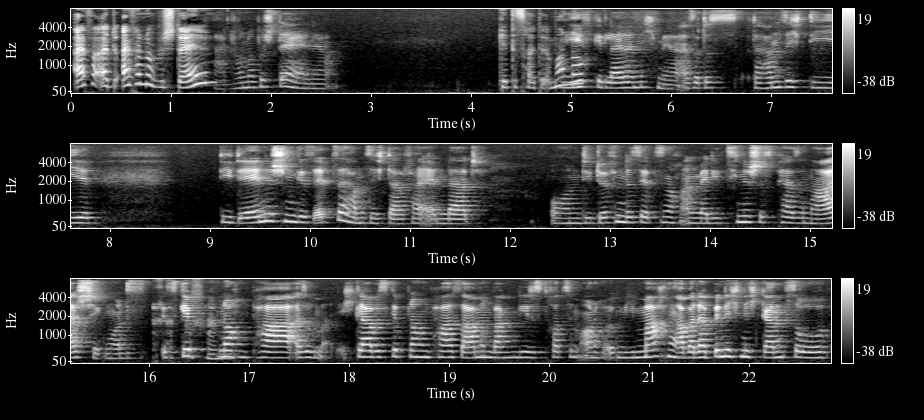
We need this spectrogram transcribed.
Einfach, einfach nur bestellen? Einfach nur bestellen, ja. Geht das heute immer nee, noch? Nee, es geht leider nicht mehr. Also das, da haben sich die, die dänischen Gesetze haben sich da verändert. Und die dürfen das jetzt noch an medizinisches Personal schicken. Und es, es gibt noch ein paar, also ich glaube, es gibt noch ein paar Samenbanken, die das trotzdem auch noch irgendwie machen, aber da bin ich nicht ganz so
